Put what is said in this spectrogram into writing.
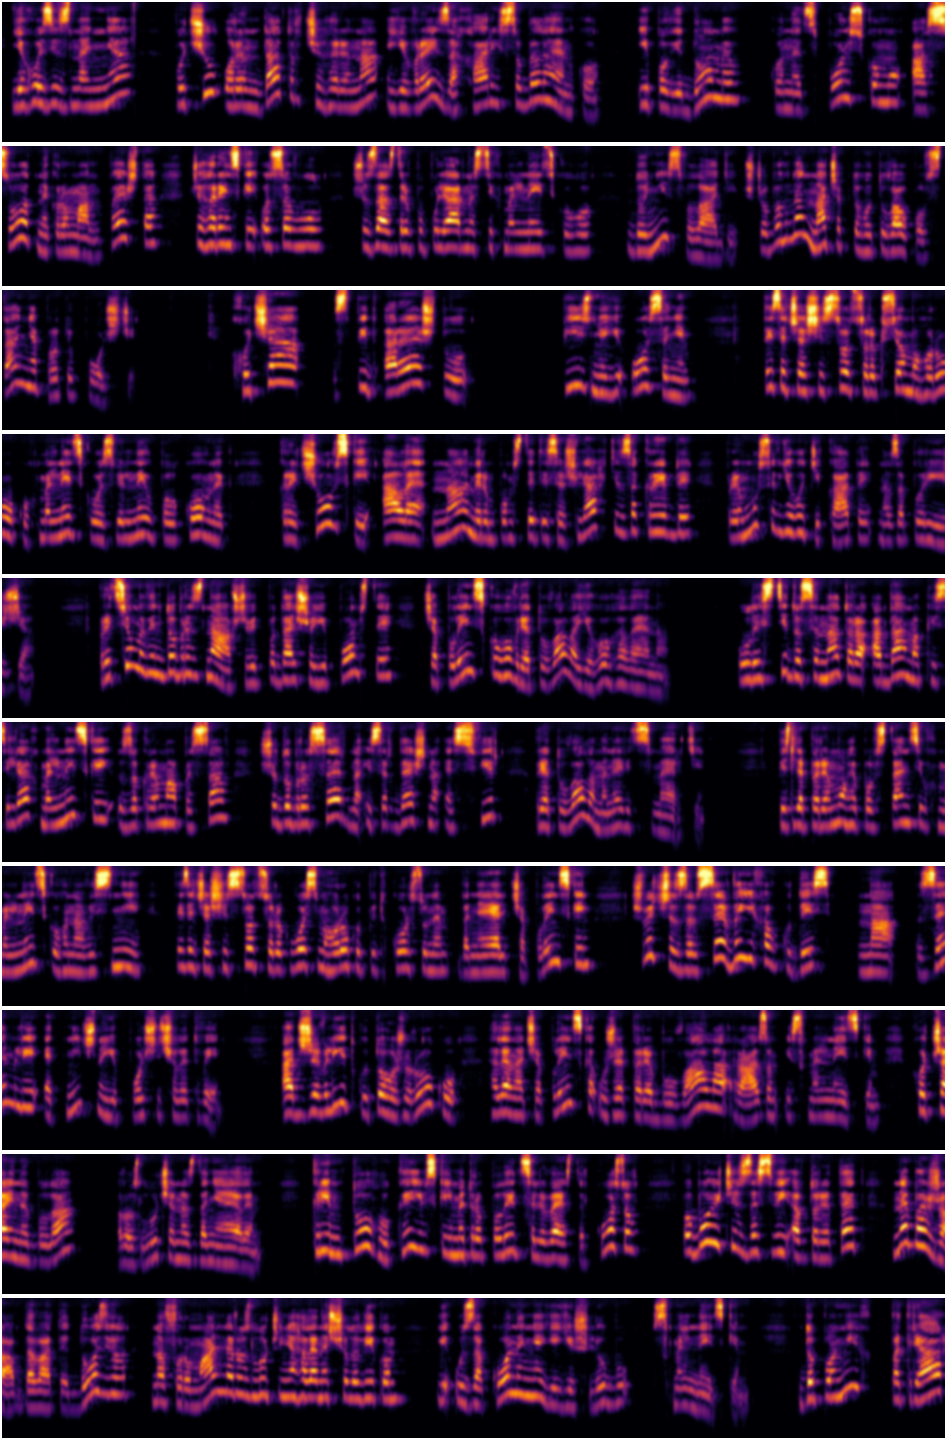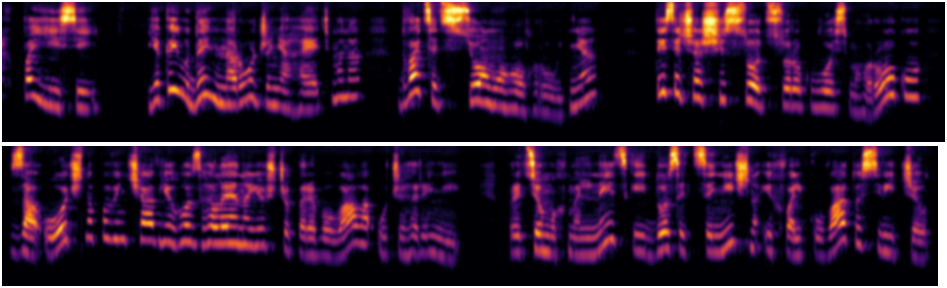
Його зізнання почув орендатор Чигирина єврей Захарій Собеленко і повідомив Конецпольському, а сотник Роман Пешта, Чигиринський осавул, що заздрив популярності Хмельницького, доніс владі, що Богдан начебто готував повстання проти Польщі. Хоча з-під арешту пізньої осені 1647 року Хмельницького звільнив полковник Кричовський, але наміром помститися шляхті за кривди примусив його тікати на Запоріжжя. При цьому він добре знав, що від подальшої помсти Чаплинського врятувала його Гелена. У листі до сенатора Адама Кисіля Хмельницький, зокрема, писав, що добросердна і сердешна Есфір врятувала мене від смерті. Після перемоги повстанців Хмельницького навесні 1648 року під Корсунем Даніель Чаплинський швидше за все виїхав кудись на землі етнічної Польщі чи Литви. Адже влітку того ж року Гелена Чаплинська уже перебувала разом із Хмельницьким, хоча й не була розлучена з Даніелем. Крім того, київський митрополит Сильвестр Косов, побоюючись за свій авторитет, не бажав давати дозвіл на формальне розлучення Гелени з чоловіком і узаконення її шлюбу з Хмельницьким. Допоміг патріарх Паїсій, який у день народження гетьмана 27 грудня 1648 року заочно повінчав його з Геленою, що перебувала у Чигирині. При цьому Хмельницький досить цинічно і хвалькувато свідчив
